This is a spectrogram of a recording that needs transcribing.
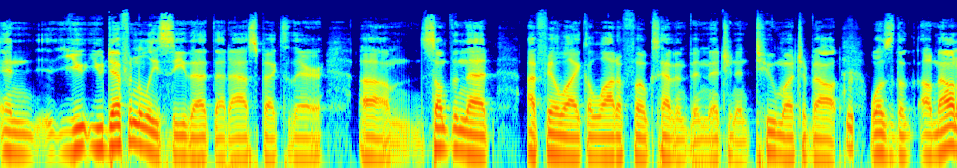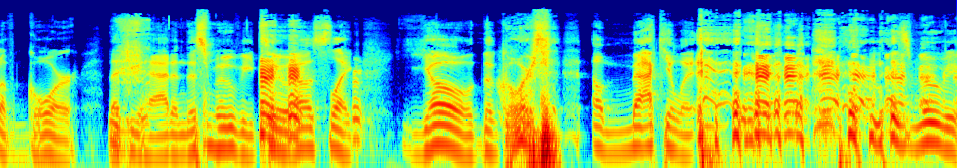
and you you definitely see that that aspect there. Um, something that I feel like a lot of folks haven't been mentioning too much about was the amount of gore that you had in this movie too. I was like, yo, the gore's immaculate in this movie.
